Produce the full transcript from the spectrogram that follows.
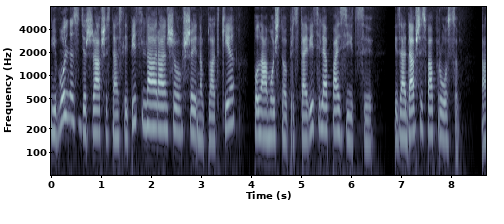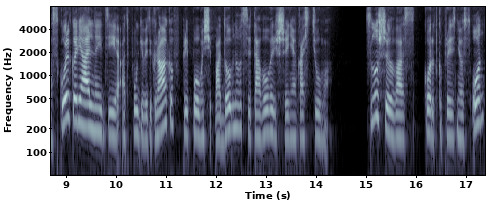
невольно задержавшись на ослепительно-оранжевом шейном платке полномочного представителя оппозиции и задавшись вопросом, насколько реальна идея отпугивать граков при помощи подобного цветового решения костюма. "Слушаю вас", коротко произнес он,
